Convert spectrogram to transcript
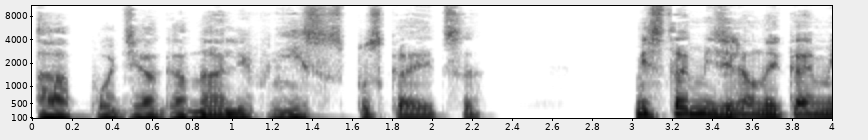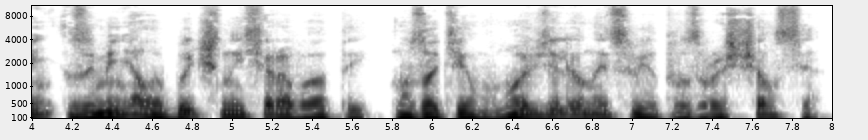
а по диагонали вниз спускается. Местами зеленый камень заменял обычный сероватый, но затем вновь зеленый цвет возвращался.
